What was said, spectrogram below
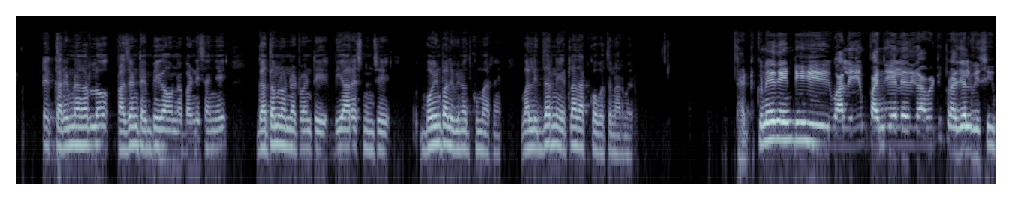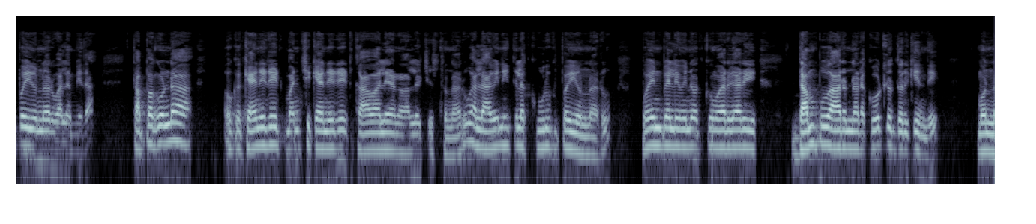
అంటే కరీంనగర్లో ప్రజెంట్ ఎంపీగా ఉన్న బండి సంజయ్ గతంలో ఉన్నటువంటి బీఆర్ఎస్ నుంచి బోయినపల్లి వినోద్ కుమార్ని వాళ్ళిద్దరిని ఎట్లా తట్టుకోబోతున్నారు మీరు? తట్టుకునేది ఏంటి? వాళ్ళు ఏం పని చేయలేదు కాబట్టి ప్రజలు విసిగిపోయి ఉన్నారు వాళ్ళ మీద. తప్పకుండా ఒక క్యాండిడేట్ మంచి క్యాండిడేట్ కావాలి అని ఆలోచిస్తున్నారు. వాళ్ళు అవినీతిలో కూరుకుపోయి ఉన్నారు. బోయినపల్లి వినోద్ కుమార్ గారి దంపు ఆరున్నర కోట్లు దొరికింది మొన్న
